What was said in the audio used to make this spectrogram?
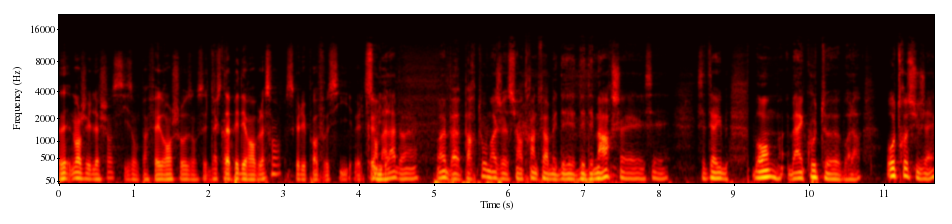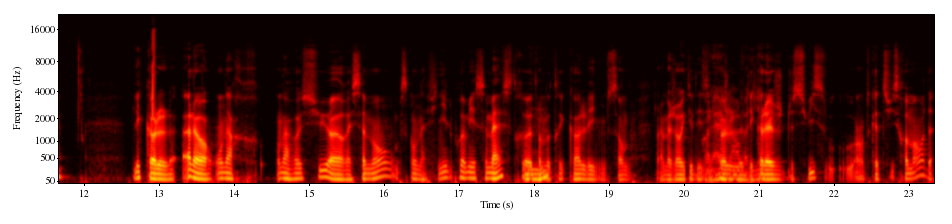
Honnêtement, j'ai eu de la chance, ils n'ont pas fait grand chose. On s'est tous tapé des remplaçants, parce que les profs aussi avaient le Sont malades, ouais. ouais bah, partout, moi, je suis en train de faire des, des démarches, et c'est terrible. Bon, ben écoute, euh, voilà. Autre sujet. L'école. Alors, on a, on a reçu euh, récemment, parce qu'on a fini le premier semestre dans mhm. notre école, et il me semble, dans la majorité des écoles, hein, des collèges de Suisse, ou, ou, en tout cas de Suisse romande,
